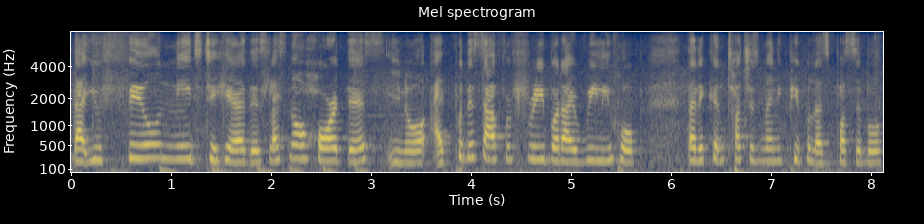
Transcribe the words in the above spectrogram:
that you feel need to hear this. Let's not hoard this. You know, I put this out for free, but I really hope that it can touch as many people as possible,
